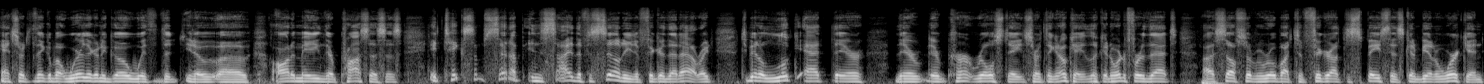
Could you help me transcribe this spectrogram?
and start to think about where they're going to go with the, you know, uh, automating their processes, it takes some setup inside the facility to figure that out, right? To be able to look at their their their current real estate and start thinking, okay, look, in order for that uh, self-serving robot to figure out the space that's going to be able to work in.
